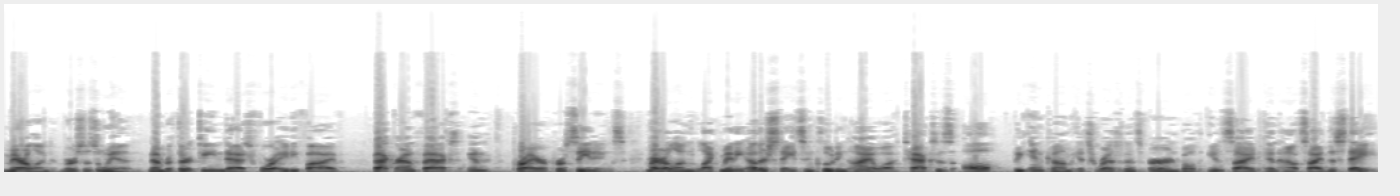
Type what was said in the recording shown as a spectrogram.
Maryland versus Wynne. Number 13 485 Background facts and prior proceedings. Maryland, like many other states, including Iowa, taxes all the income its residents earn both inside and outside the state.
